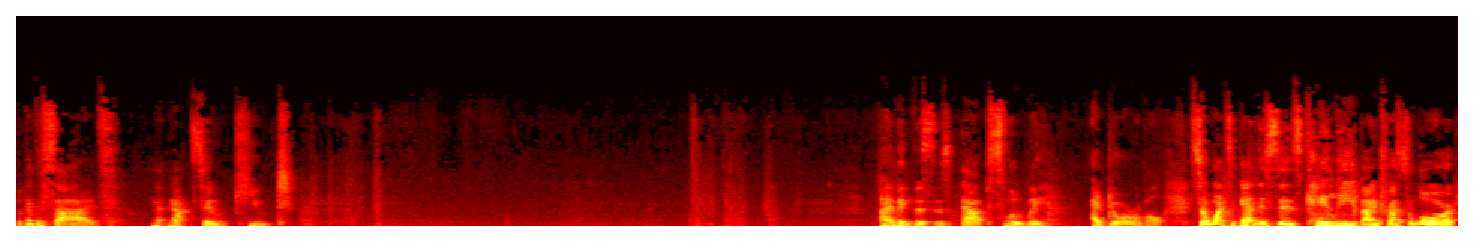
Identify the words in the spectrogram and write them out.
Look at the sides. Not, not so cute. I think this is absolutely adorable. So once again, this is Kaylee by Tressallure.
